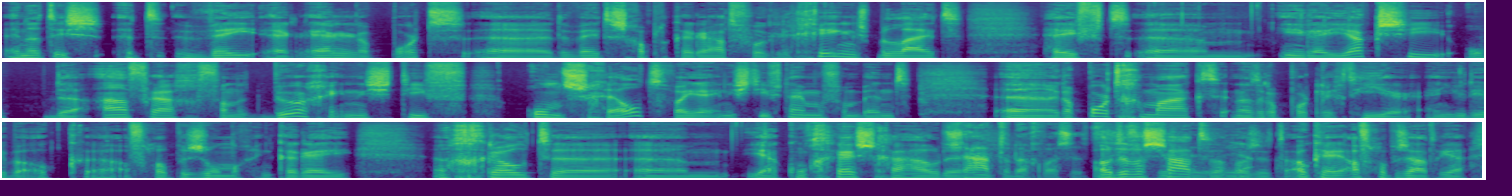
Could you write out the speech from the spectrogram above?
En dat is het WRR-rapport. Eh, de Wetenschappelijke Raad voor Regeringsbeleid heeft ehm, in reactie op de aanvraag van het burgerinitiatief Ons Geld, waar jij initiatiefnemer van bent, eh, een rapport gemaakt. En dat rapport ligt hier. En jullie hebben ook eh, afgelopen zondag in Carré een grote ehm, ja, congres gehouden. Zaterdag was het. Oh, dat was zaterdag Ja. was het. Oké, afgelopen zaterdag, ja.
